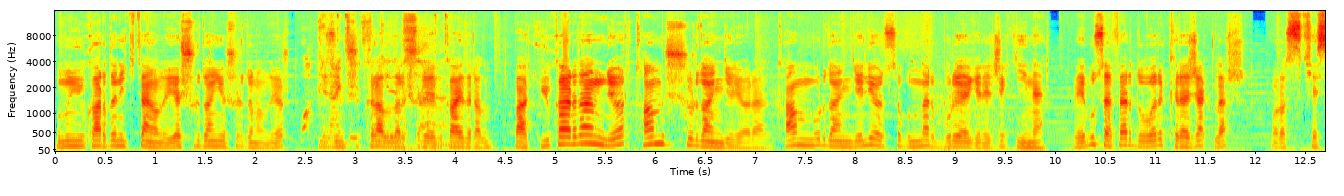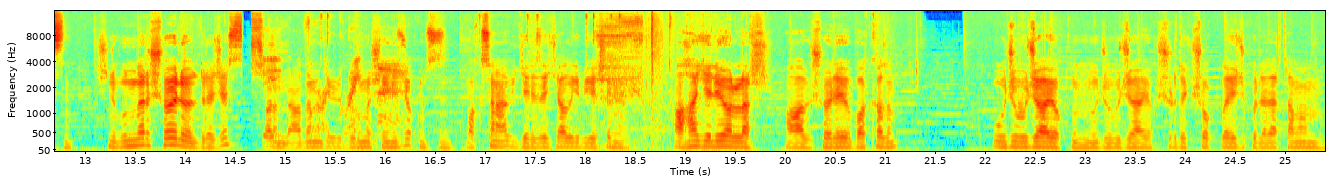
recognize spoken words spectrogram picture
bunun yukarıdan iki tane oluyor. Ya şuradan ya şuradan oluyor. Bizim şu kralları şuraya bir kaydıralım. Bak yukarıdan diyor tam şuradan geliyor abi. Tam buradan geliyorsa bunlar buraya gelecek yine. Ve bu sefer duvarı kıracaklar. Orası kesin. Şimdi bunları şöyle öldüreceğiz. Oğlum bir adam gibi durma şeyiniz yok mu sizin? Baksana abi gerizekalı gibi geçemiyor. Aha geliyorlar. Abi şöyle bir bakalım. Ucu bucağı yok bunun ucu bucağı yok. Şuradaki şoklayıcı kuleler tamam mı?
